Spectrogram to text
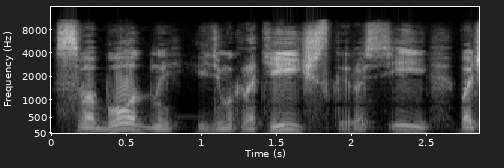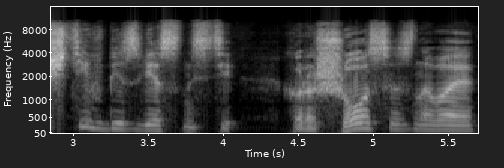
в свободной и демократической России, почти в безвестности, хорошо сознавая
